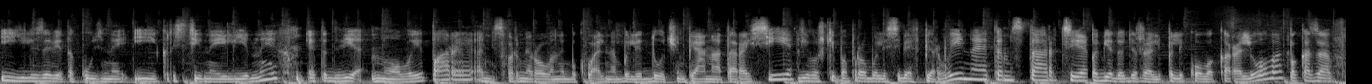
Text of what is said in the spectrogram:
И Елизавета Кузина и Кристина Ильиных. Это две новые пары. Они сформированы буквально были до чемпионата России. Девушки попробовали себя впервые на этом старте. Победу одержали Полякова Королева, показав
